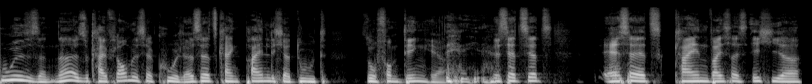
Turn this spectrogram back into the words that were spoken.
cool sind, ne? Also Kai Pflaume ist ja cool, das ist jetzt kein peinlicher Dude. So vom Ding her. ja. Ist jetzt jetzt, er ist ja jetzt kein, weiß weiß ich hier,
